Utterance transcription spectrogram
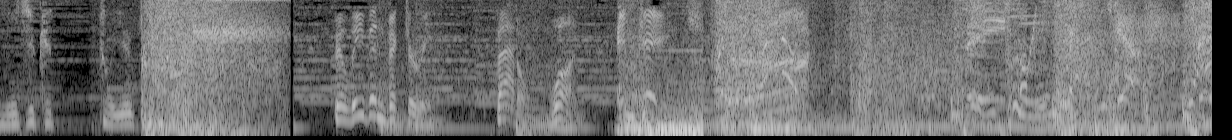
未熟というか Believe in victory. Battle 1. Engage! Yeah!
